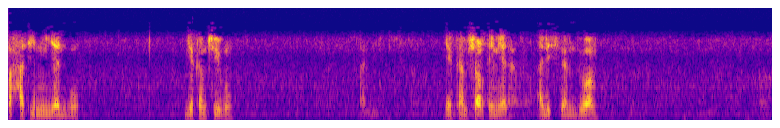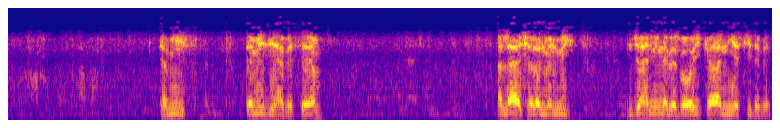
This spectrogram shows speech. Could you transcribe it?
صحەتی نیەت بوو یەکەم چی بوو یەکەم شرطی نیەت ئەلیسلم دووەم تەمیز تەمیزی هەبێ سێم لا يجهل المنوي. جهل نبي بوي كنيتي دبيت.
